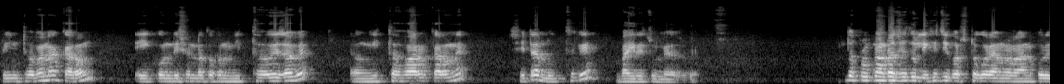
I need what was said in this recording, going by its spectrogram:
প্রিন্ট হবে না কারণ এই কন্ডিশনটা তখন মিথ্যা হয়ে যাবে এবং মিথ্যা হওয়ার কারণে সেটা লুপ থেকে বাইরে চলে আসবে। তো প্রোগ্রামটা যেহেতু লিখেছি, কষ্ট করে আমরা রান করে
